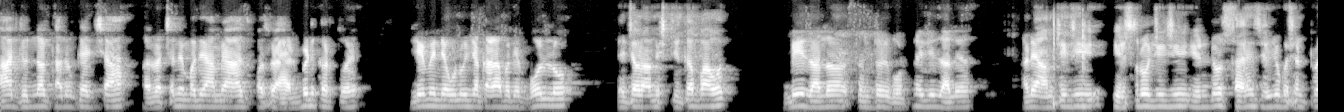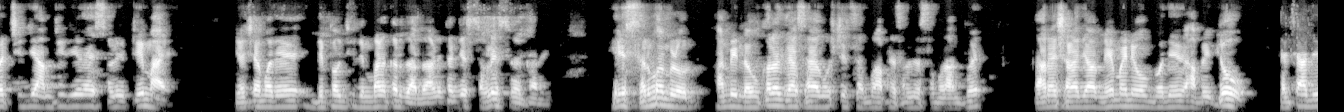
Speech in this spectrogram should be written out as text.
आज जुन्नर तालुक्याच्या रचनेमध्ये आम्ही आजपासून ऍडमिट करतोय. जे मी निवडणुकीच्या काळामध्ये बोललो त्याच्यावर आम्ही स्टिकअप आहोत. मी झालं संतोष घोटणेजी झालं आणि आमची जी इस्रोची जी इंडो सायन्स एज्युकेशन ट्रस्टची जी आमची जी काही सगळी टीम आहे याच्यामध्ये दीपकजी निंबाळकर झालं आणि त्यांचे सगळे सहकारी हे सर्व मिळून आम्ही लवकरच या सगळ्या गोष्टी सर्व आपल्या सर्व समोर आणतोय. कार्यशाळा जेव्हा मे महिन्यामध्ये आम्ही घेऊ त्याच्या आधी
